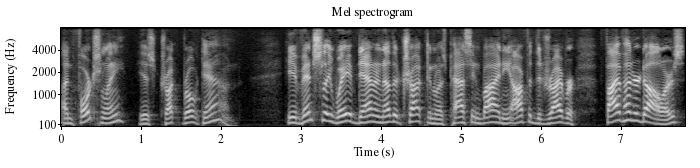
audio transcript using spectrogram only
Unfortunately, his truck broke down. He eventually waved down another truck and was passing by, and he offered the driver $500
